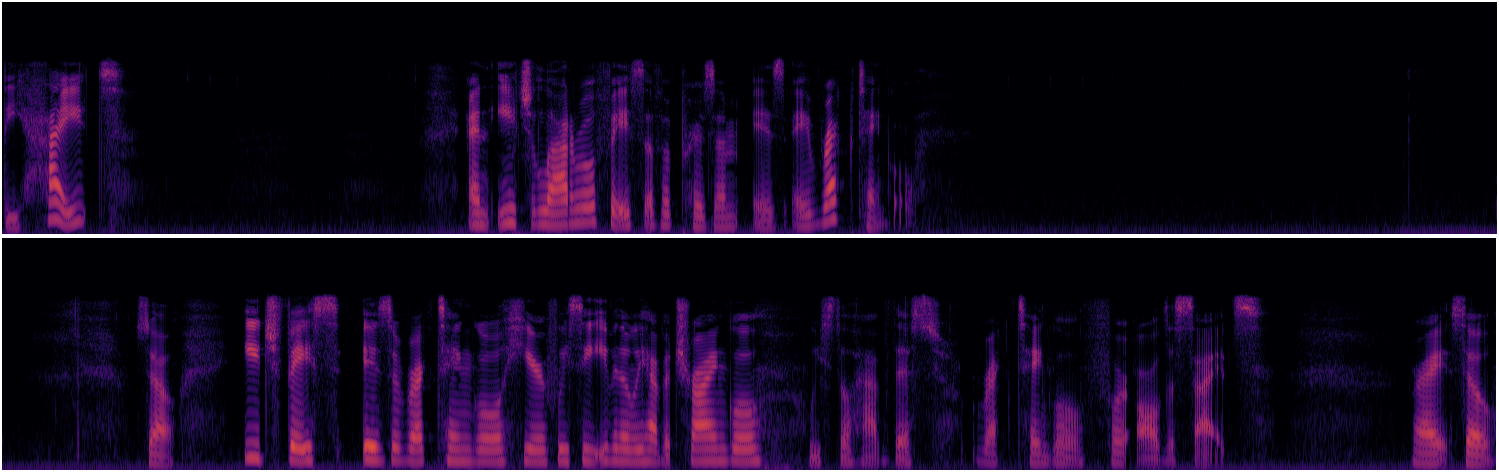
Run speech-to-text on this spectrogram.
the height. And each lateral face of a prism is a rectangle. So each face is a rectangle here. If we see, even though we have a triangle, we still have this rectangle for all the sides, right? So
